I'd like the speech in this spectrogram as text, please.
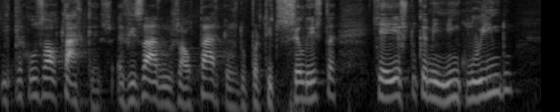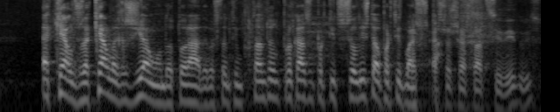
e para com os autarcas. Avisar os autarcas do Partido Socialista que é este o caminho, incluindo aqueles daquela região onde a tourada é bastante importante, onde por acaso o Partido Socialista é o partido mais votado. Achas que já está decidido isso?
